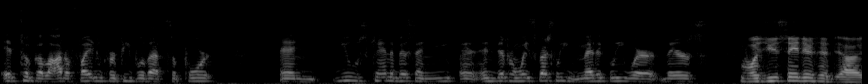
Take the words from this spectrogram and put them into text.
it took a lot of fighting for people that support and use cannabis and in different ways especially medically where there's would you say there's a uh,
